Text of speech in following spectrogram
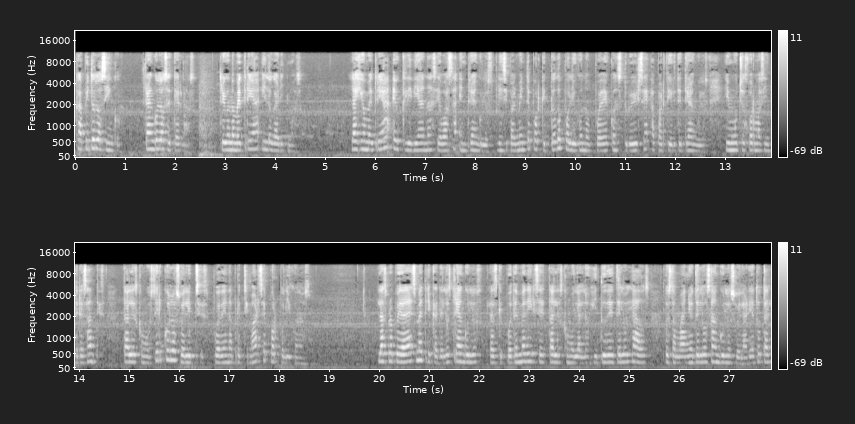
Capítulo 5. Triángulos eternos. Trigonometría y logaritmos. La geometría euclidiana se basa en triángulos, principalmente porque todo polígono puede construirse a partir de triángulos y muchas formas interesantes, tales como círculos o elipses, pueden aproximarse por polígonos. Las propiedades métricas de los triángulos, las que pueden medirse, tales como las longitudes de los lados, los tamaños de los ángulos o el área total,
